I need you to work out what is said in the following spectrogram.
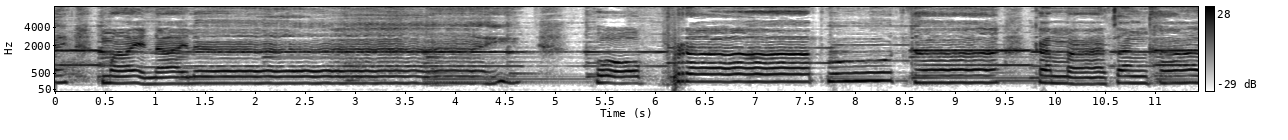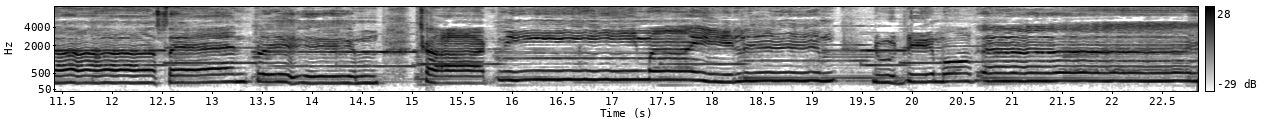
ยไม่นายเลยพบพระพุทธ ธรรมสังฆาแสนปลื้ม ชาตินี้ไม่ลืม ดูดดื่มอกเอ้ย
